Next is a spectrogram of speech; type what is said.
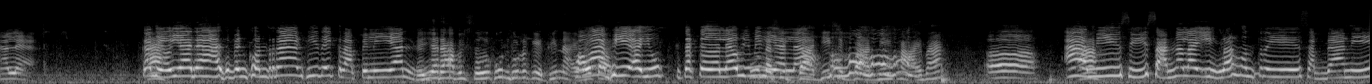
นั่นแหละ ก็เดี๋ยวยาดาอาจจะเป็นคนแรกที่ได้กลับไปเรียน เดี๋ยวยาดาไปซื้อหุ้นธุรกิจที่ไหนเพราะว่าพี่อายุจะเกินแล้วพี่ไม่เรียนสิแล้บาวทยี่สิบบาทมีขายไหมเอออะอะมีสีสันอะไรอีกรัฐมนตรีสัปดาห์นี้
